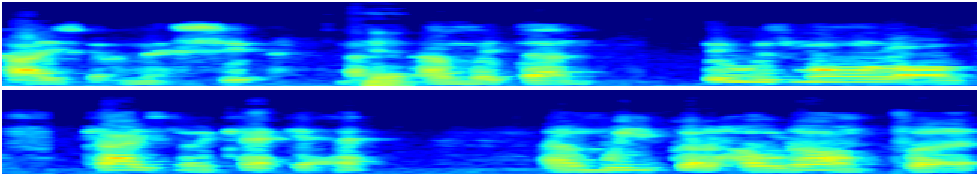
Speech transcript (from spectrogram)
Cai's gonna miss you and, Yeah. and we're done. It was more of Cai's gonna kick it, and we've got to hold on for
